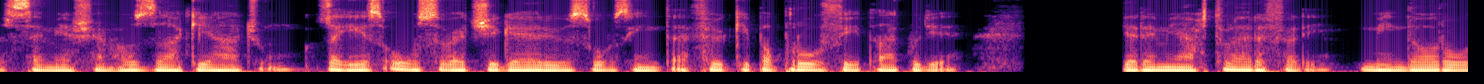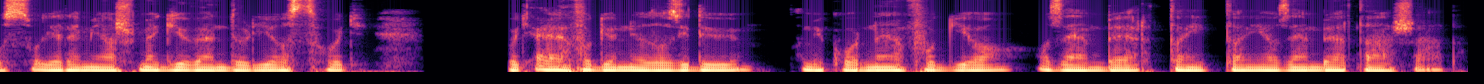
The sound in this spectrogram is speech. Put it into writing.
személyesen hozzá kiáltsunk. Az egész Ószövetség erről szinte, főképp a proféták, ugye? Jeremiástól errefelé. Mind arról szól, Jeremiás megjövendőli azt, hogy, hogy el fog jönni az az idő, amikor nem fogja az ember tanítani az embertársát,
